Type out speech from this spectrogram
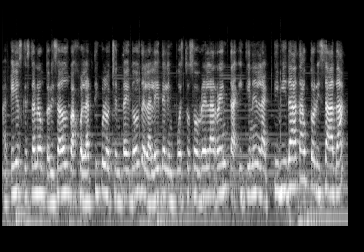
Aquellos que están autorizados bajo el artículo 82 de la ley del impuesto sobre la renta y tienen la actividad autorizada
